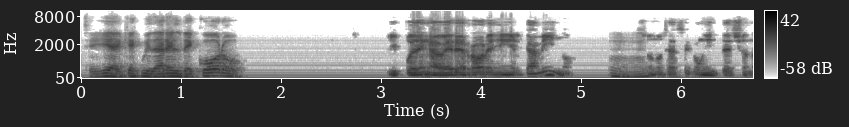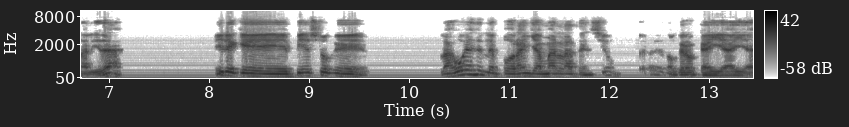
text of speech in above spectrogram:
Sí, hay que cuidar el decoro. Y pueden haber errores en el camino. Eso no se hace con intencionalidad. Mire que pienso que las jueces le podrán llamar la atención, pero yo no creo que ahí haya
